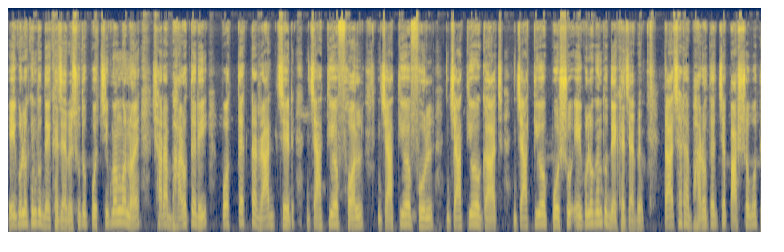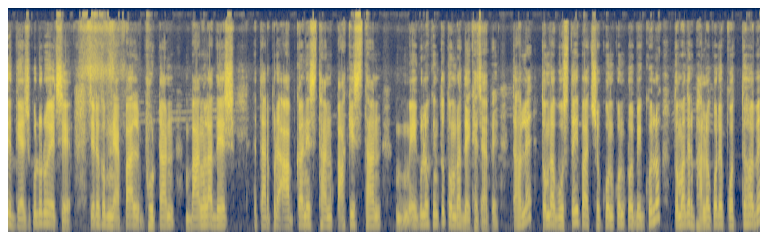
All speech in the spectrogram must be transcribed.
এগুলো কিন্তু দেখে যাবে। শুধু পশ্চিমবঙ্গ নয়, সারা ভারতেরই প্রত্যেকটা রাজ্যের জাতীয় ফল, জাতীয় ফুল, জাতীয় গাছ, জাতীয় পশু এগুলো কিন্তু দেখে যাবে। তাছাড়া ভারতের যে পার্শ্ববর্তী দেশগুলো রয়েছে, যেরকম নেপাল, ভুটান, বাংলাদেশ, তারপরে আফগানিস্তান, পাকিস্তান এগুলো কিন্তু তোমরা দেখে যাবে। তাহলে তোমরা বুঝতেই পারছ কোন কোন টপিকগুলো তোমাদের ভালো করে পড়তে হবে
